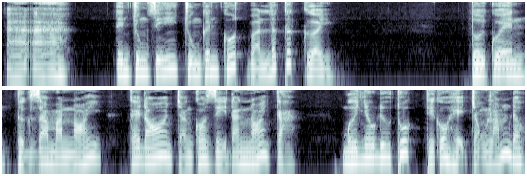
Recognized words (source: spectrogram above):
À à Tên trung sĩ trùng gân cốt và lất cất cười. Tôi quên, Thực ra mà nói, Cái đó chẳng có gì đáng nói cả. Mời nhau điêu thuốc thì có hệ trọng lắm đâu.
